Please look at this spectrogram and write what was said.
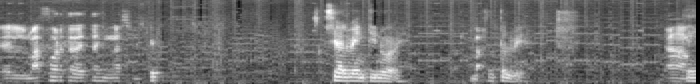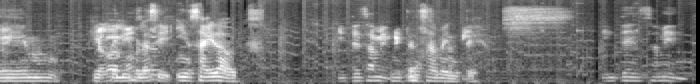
El más fuerte de este gimnasio. Sí, al 29. Va. No te olvides. Ah. Em, ¿Qué película sí? Inside Out. Intensamente. Intensamente. Uf, intensamente.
